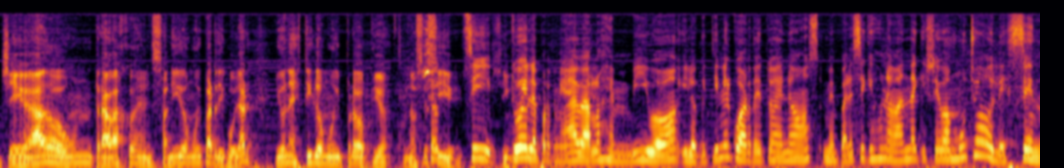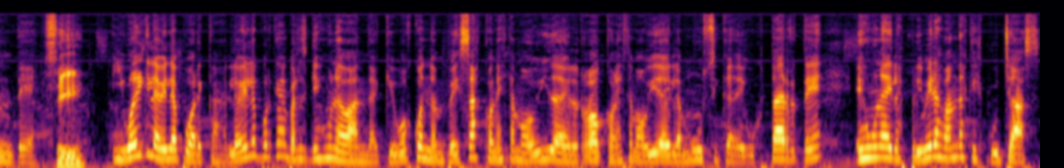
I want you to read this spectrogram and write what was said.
llegado a un trabajo en el sonido muy particular y un estilo muy propio. No sé Yo- si... sí, tuve la oportunidad de verlos en vivo y lo que tiene el Cuarteto de Nos me parece que es una banda que lleva mucho adolescente. Sí, Igual que La Vela Puerca. La Vela Puerca me parece que es una banda que vos cuando empezás con esta movida del rock, con esta movida de la música, de gustarte, es una de las primeras bandas que escuchás.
